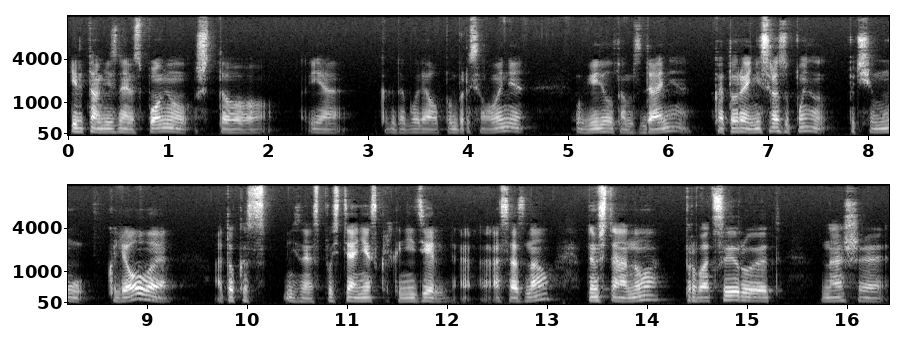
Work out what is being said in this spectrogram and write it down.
Или там, не знаю, вспомнил, что я, когда гулял по Барселоне, увидел там здание, которое не сразу понял, почему клевое, а только, не знаю, спустя несколько недель осознал, потому что оно провоцирует наше,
